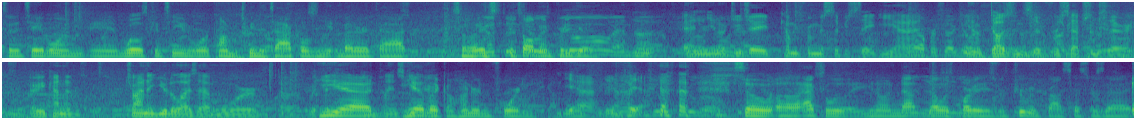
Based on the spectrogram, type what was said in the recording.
to the table, and, and Will's continuing to work on between the tackles and getting better at that. So it's, it's all been pretty good. And you know, DJ coming from Mississippi State, he had you know dozens of receptions there. Are you kind of trying to utilize that more? Uh, with He the had he had here? like 140. yeah, yeah, yeah. So uh, absolutely, you know, and that, that was part of his recruitment process was that,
